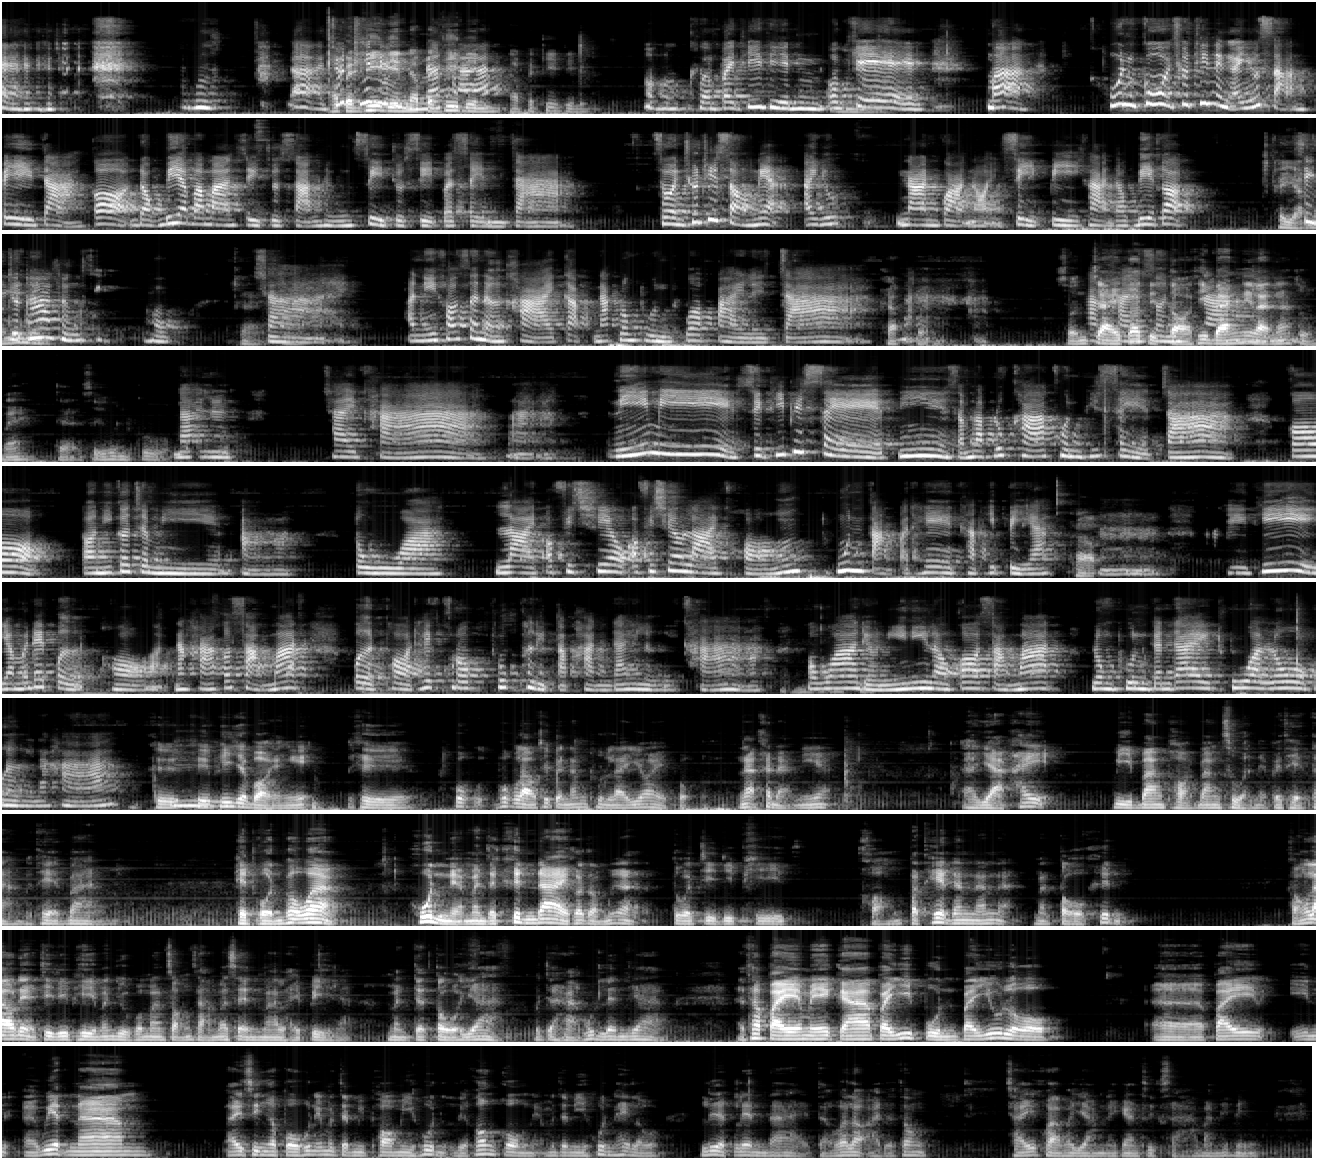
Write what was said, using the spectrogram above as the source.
อ่าเอาชุดเป็นที่ที่หดินึ่นงเอาเป็นนะที่ดินคะเอาเป็นที่ดินโอ้ควรไปที่ดิน โอเค มาหุ้นกู้ชุดที่หนึ่งอายุสามปีจ้ะก็ดอกเบี้ยประมาณสี่จุดสามถึงสี่จุดสี่เปอร์เซ็นจ้าส่วนชุดที่สองเนี่ย อายุนานกว่าหน่อยสี่ปีค่ะ ดอกเบี้ยก็ขยับสี่มานิจุดดนึห้างถึงสี่หกใช่ใช่ อันนี้เขาเสนอขายกับนักลงทุนทั่วไปเลยจ้า ครับผมนะคะสนใจก็ติดต่อที่ใครสนใจแบงค์นี่แหละนะ ถูกไหมจะซื้อหุ้นกู้ ได้เลยใช่ค่ะอ่าอันนี้มีสิทธิพิเศษนี่สำหรับลูกค้าคนพิเศษจ้า ก็ตอนนี้ก็จะมีอ่าตัว Line Official Official Line ของหุ้นต่างประเทศค่ะพี่เปียกครับอ่า ใครที่ยังไม่ได้เปิดพอร์ตนะคะ ก็สามารถเปิดพอร์ตให้ครบทุกผลิตภัณฑ์ได้เลยค่ะ เพราะว่าเดี๋ยวนี้นี่เราก็สามารถลงทุนกันได้ทั่วโลกเลยนะคะ คืออืมคือพี่จะบอกอย่างนี้ คือพวกพวกเราที่เป็นนักลงทุนรายย่อยพวกณขณะนี้อะอยากให้มีบางพอร์ตบางส่วนเนี่ยไปเทรดต่างประเทศบ้าง เหตุผลเพราะว่าหุ้นเนี่ยมันจะขึ้นได้ก็ต่อเมื่อตัว GDP ของประเทศนั้นๆอะมันโตขึ้น ของเราเนี่ย GDP มันอยู่ประมาณ 2-3%มาหลายปีแล้ว มันจะโตยาก มันจะหาหุ้นเล่นยาก แต่ถ้าไปอเมริกาไปญี่ปุ่นไปยุโรปเอ่อไปเวียดนามไปสิงคโปร์พวกนี้มันจะมีพอมีหุ้น หรือฮ่องกงเนี่ยมันจะมีหุ้นให้เราเลือกเล่นได้ แต่ว่าเราอาจจะต้องใช้ความพยายามในการศึกษามันนิดนึง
